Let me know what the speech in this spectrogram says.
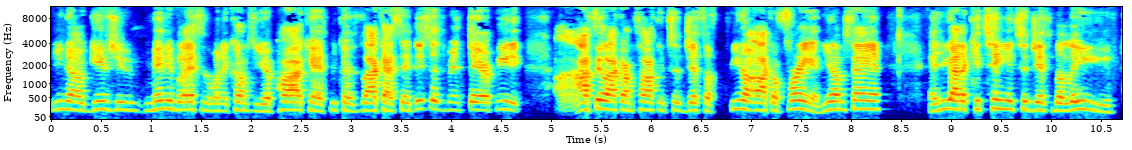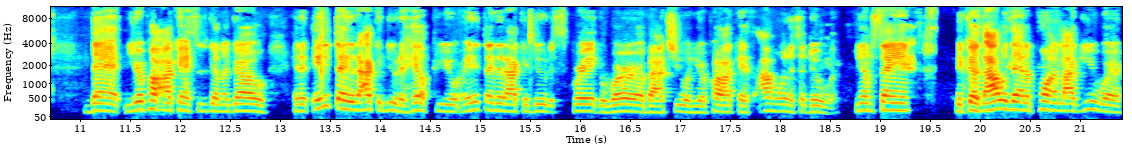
you know, gives you many blessings when it comes to your podcast because, like I said, this has been therapeutic. I feel like I'm talking to just a, you know, like a friend. You know what I'm saying? And you got to continue to just believe that your podcast is going to go. And if anything that I can do to help you or anything that I can do to spread the word about you and your podcast, I'm willing to do it. You know what I'm saying? Because I was at a point like you where,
